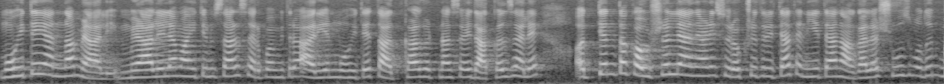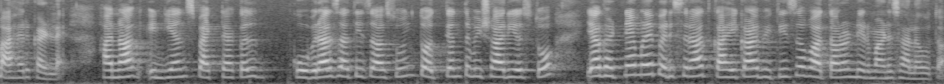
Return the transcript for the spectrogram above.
मोहिते यांना मिळाली. मिळालेल्या माहितीनुसार सर्पमित्र आर्यन मोहिते तात्काळ घटनास्थळी दाखल झाले. अत्यंत कौशल्याने आणि सुरक्षितरित्या त्यांनी त्या नागाला शूजमधून बाहेर काढलाय. हा नाग इंडियन स्पॅक्टॅकल कोबरा जातीचा असून तो अत्यंत विषारी असतो. या घटनेमुळे परिसरात काही काळ भीतीचं वातावरण निर्माण झालं होतं.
